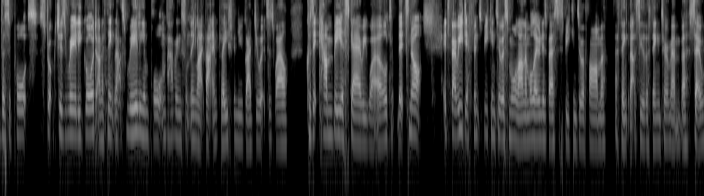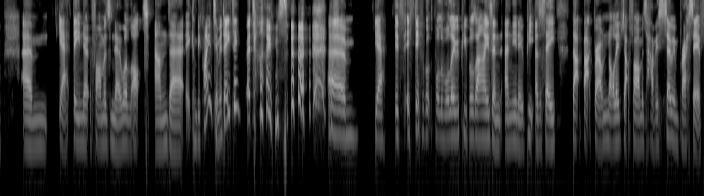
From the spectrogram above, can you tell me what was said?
the supports structure is really good, and I think that's really important for having something like that in place for new graduates as well, because it can be a scary world. It's not. It's very different speaking to a small animal owners versus speaking to a farmer. I think that's the other thing to remember. So, um, yeah, they know farmers know a lot, and uh, it can be quite intimidating at times. um, yeah, it's it's difficult to pull the wool over people's eyes, and and you know, as I say, that background knowledge that farmers have is so impressive.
